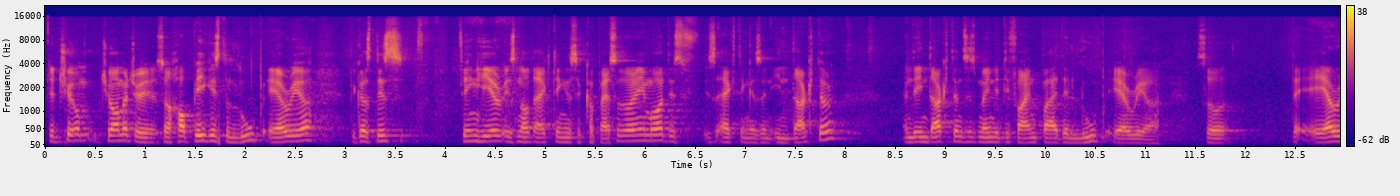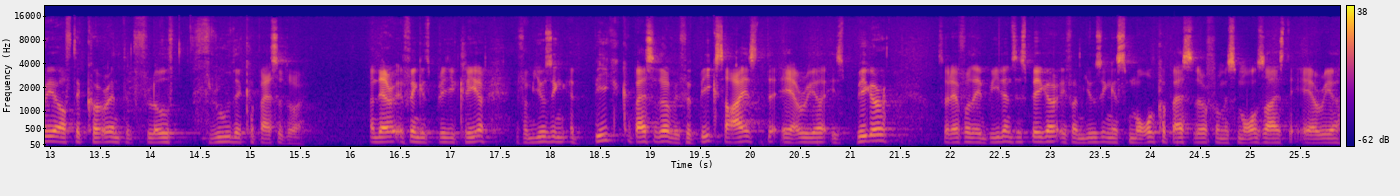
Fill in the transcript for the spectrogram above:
The geom geometry, so how big is the loop area? Because this thing here is not acting as a capacitor anymore, this is acting as an inductor. And the inductance is mainly defined by the loop area. So the area of the current that flows through the capacitor. And there I think it's pretty clear. If I'm using a big capacitor with a big size, the area is bigger. So therefore the impedance is bigger. If I'm using a small capacitor from a small size, the area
